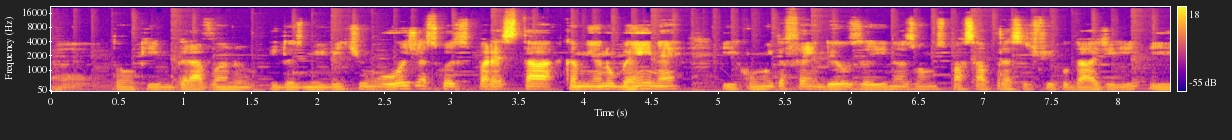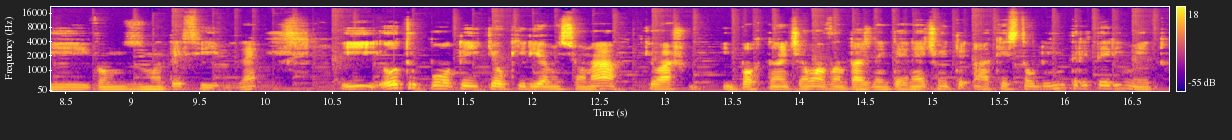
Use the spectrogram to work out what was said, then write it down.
Estou é, aqui gravando em 2021. Hoje as coisas parecem estar caminhando bem, né? E com muita fé em Deus aí nós vamos passar por essa dificuldade aí e vamos nos manter firmes, né? E outro ponto aí que eu queria mencionar, que eu acho importante, é uma vantagem da internet, é a questão do entretenimento.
